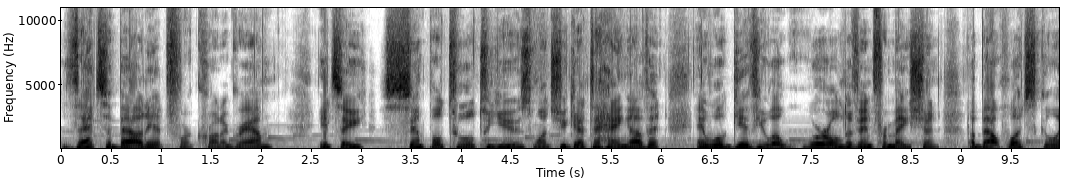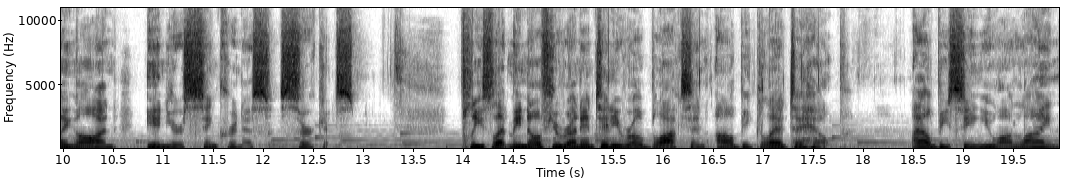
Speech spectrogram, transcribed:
That's about it for chronogram. It's a simple tool to use once you get the hang of it and will give you a world of information about what's going on in your synchronous circuits. Please let me know if you run into any roadblocks and I'll be glad to help. I'll be seeing you online.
